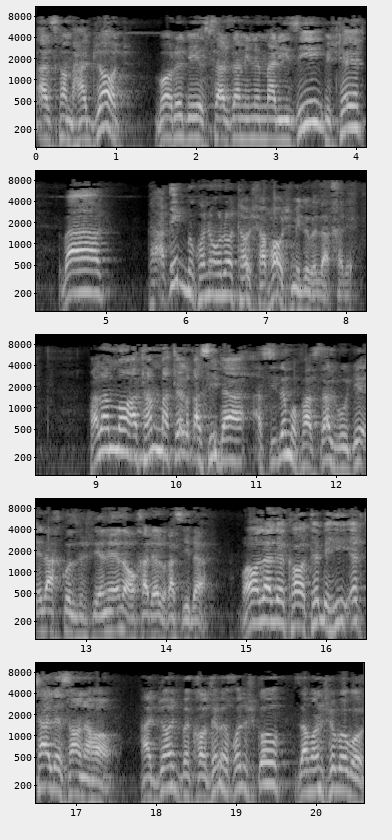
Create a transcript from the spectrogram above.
از کم حجاج وارد سرزمین مریضی میشه و تعقیب می‌کنه اون رو تا شفاش میده بالاخره. فلما اتمت القصیده قصیده مفصل بود یه الخ گذاشته یعنی الاخر القصیده. قال لکاتبهی اقتل لسانه ها حجاج به کاتب خودش گفت زمانشو ببر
